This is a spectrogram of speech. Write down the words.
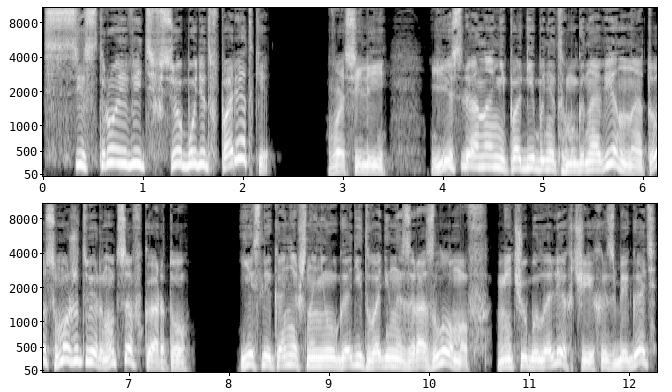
С сестрой ведь все будет в порядке? Василий, если она не погибнет мгновенно, то сможет вернуться в карту. Если, конечно, не угодит в один из разломов, мечу было легче их избегать,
